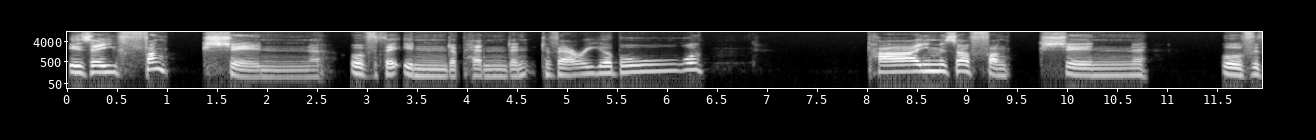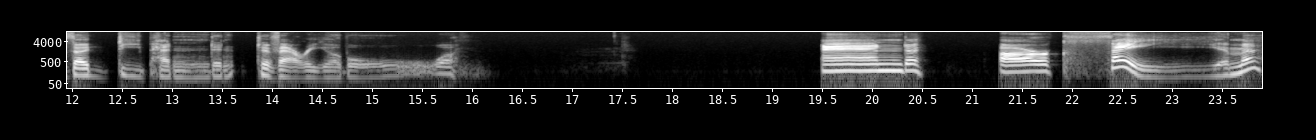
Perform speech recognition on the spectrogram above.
is a function of the independent variable times a function of the dependent variable. And our claim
